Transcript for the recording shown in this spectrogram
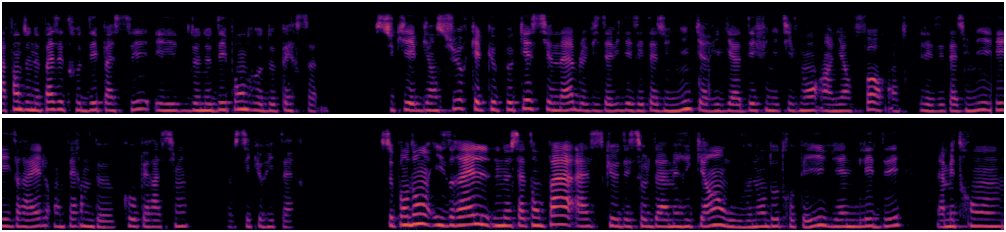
afin de ne pas être dépassé et de ne dépendre de personne ce qui est bien sûr quelque peu questionnable vis-à-vis des États-Unis, car il y a définitivement un lien fort entre les États-Unis et Israël en termes de coopération euh, sécuritaire. Cependant, Israël ne s'attend pas à ce que des soldats américains ou venant d'autres pays viennent l'aider à mettre en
